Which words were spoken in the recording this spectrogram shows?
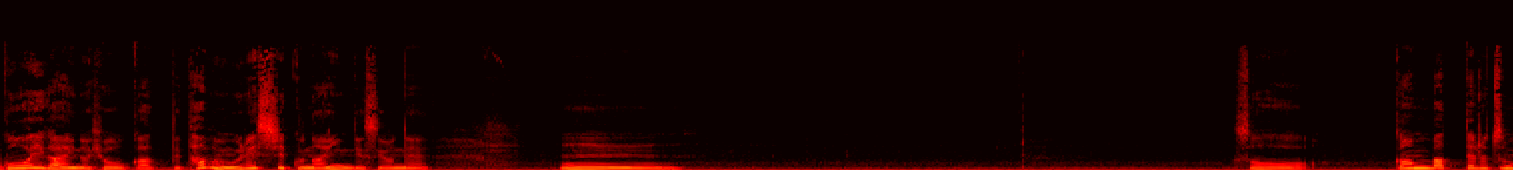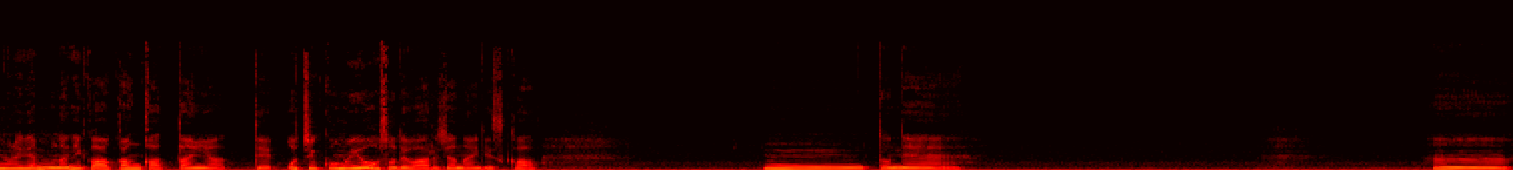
5以外の評価って多分嬉しくないんですよね。うん。そう。頑張ってるつもりでも何かあかんかったんやって落ち込む要素ではあるじゃないですか。うんとね。うん。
